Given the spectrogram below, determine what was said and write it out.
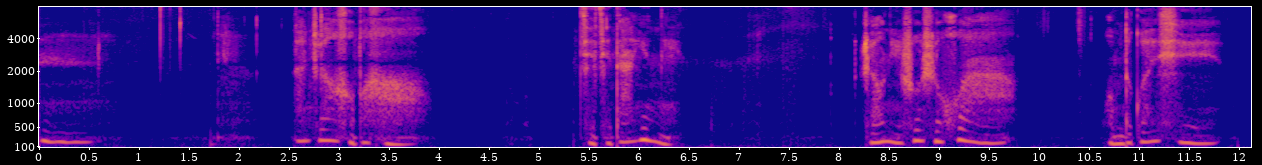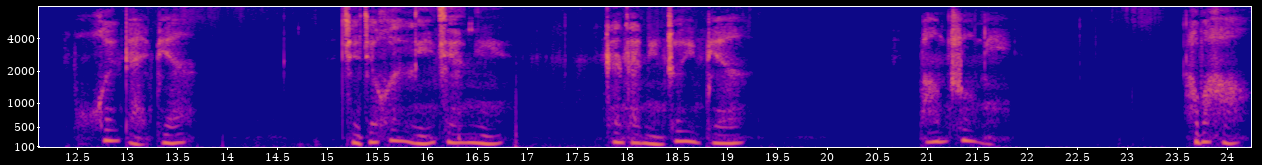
嗯，那这样好不好？姐姐答应你。只要你说实话，我们的关系不会改变。姐姐会理解你，站在你这一边，帮助你，好不好？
